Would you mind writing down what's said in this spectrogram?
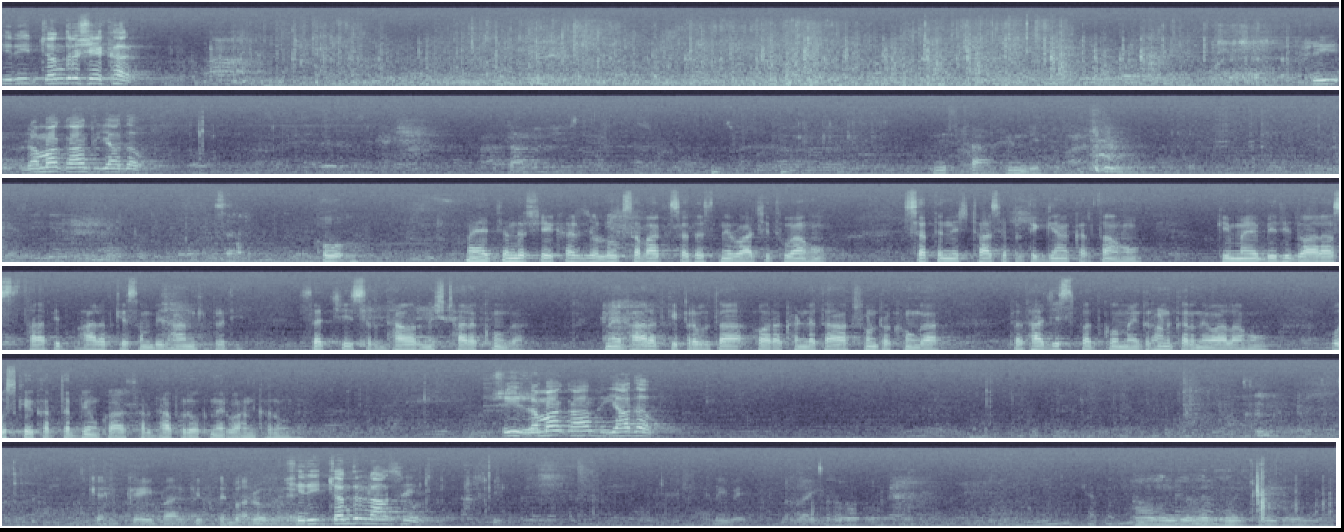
श्री चंद्रशेखर। श्री रमाकांत यादव। निष्ठा, हिंदी। ओ, मैं चंद्रशेखर, जो लोकसभा का सदस्य निर्वाचित हुआ हूँ। सत्य निष्ठा से प्रतिज्ञा करता हूँ कि मैं विधि द्वारा स्थापित भारत के संविधान के प्रति सच्ची श्रद्धा और निष्ठा रखूँगा। मैं भारत की प्रभुता और अखंडता अक्षुण रखूँगा तथा जिस पद को मैं ग्रहण करने वाला हूँ उसके कर्तव्यों का श्रद्धापूर्वक निर्वहन करूँगा। श्री रमाकांत यादव। कई कई बार कितने बार हो गए? श्री चंद्रनाथ सिंह। Anyway, बधाई हाँ हिंदी हिंदी हिंदी हिंदी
